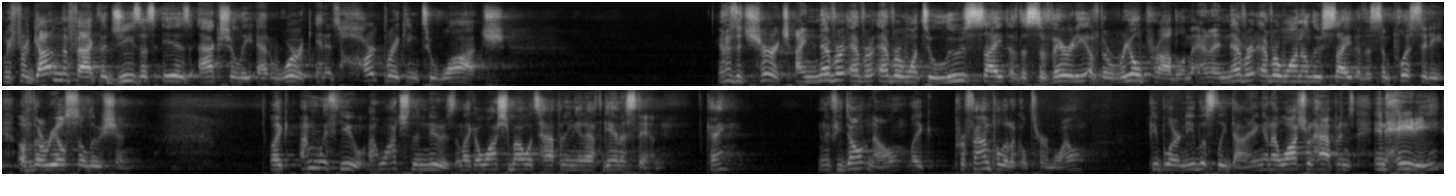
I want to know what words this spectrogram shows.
We've forgotten the fact that Jesus is actually at work, and it's heartbreaking to watch. And as a church, I never, ever, ever want to lose sight of the severity of the real problem, and I never, ever want to lose sight of the simplicity of the real solution. Like, I'm with you. I watch the news, and like, I watch about what's happening in Afghanistan, okay? And if you don't know, like, profound political turmoil. People are needlessly dying. And I watch what happens in Haiti.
